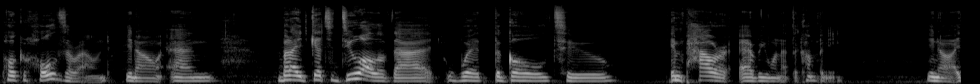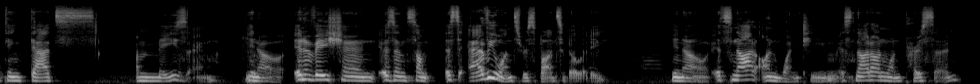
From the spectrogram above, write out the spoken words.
poke holes around. You know, and but I get to do all of that with the goal to empower everyone at the company. You know, I think that's amazing. You know, innovation isn't some it's everyone's responsibility. You know, it's not on one team, it's not on one person.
